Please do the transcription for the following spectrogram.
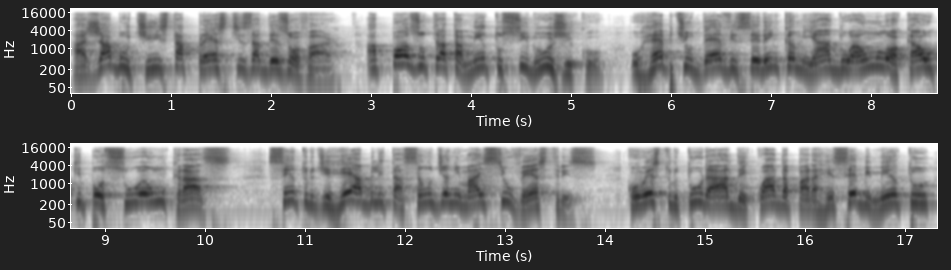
a jabuti está prestes a desovar. Após o tratamento cirúrgico, o réptil deve ser encaminhado a um local que possua um CRAS, Centro de Reabilitação de Animais Silvestres, com estrutura adequada para recebimento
